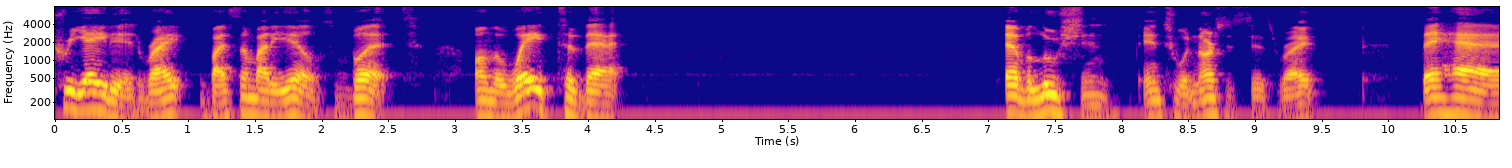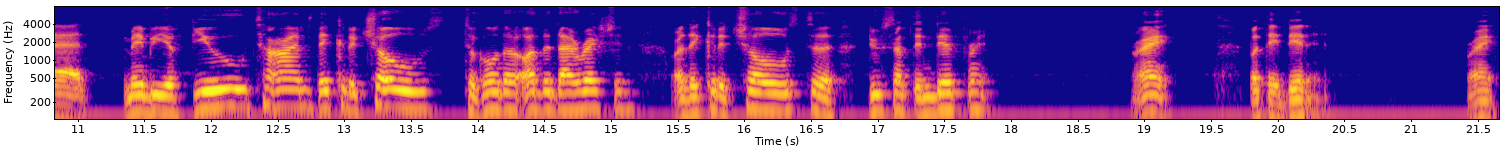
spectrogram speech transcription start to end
created, right, by somebody else. But on the way to that evolution into a narcissist, right? They had maybe a few times they could have chose to go the other direction or they could have chose to do something different right but they didn't right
